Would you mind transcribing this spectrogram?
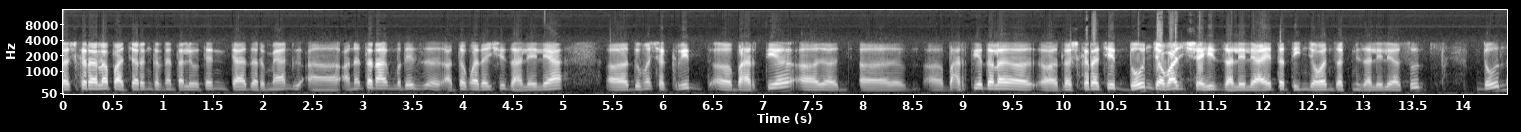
लष्कराला पाचारण करण्यात आले होते आणि त्या दरम्यान अनंतनागमध्ये आतंकवाद्यांशी झालेल्या दुमशक्रीत भारतीय भारतीय दला लष्कराचे दोन जवान शहीद झालेले आहेत. तर तीन जवान जखमी झालेले असून दोन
